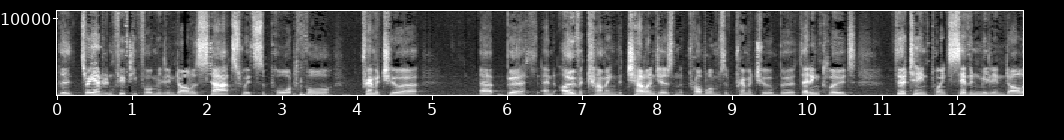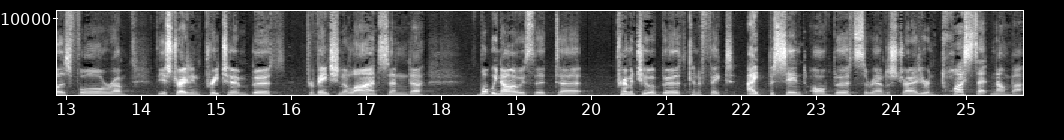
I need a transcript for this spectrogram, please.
the $354 million starts with support for premature uh, birth and overcoming the challenges and the problems of premature birth. That includes $13.7 million for um, the Australian Preterm Birth Prevention Alliance. And uh, what we know is that uh, premature birth can affect 8% of births around Australia and twice that number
